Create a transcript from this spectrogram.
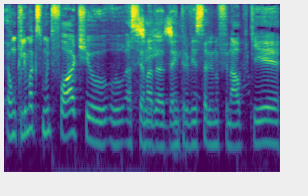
É um clímax muito forte o, o- a cena Sim, da, da sim. entrevista ali no final, porque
